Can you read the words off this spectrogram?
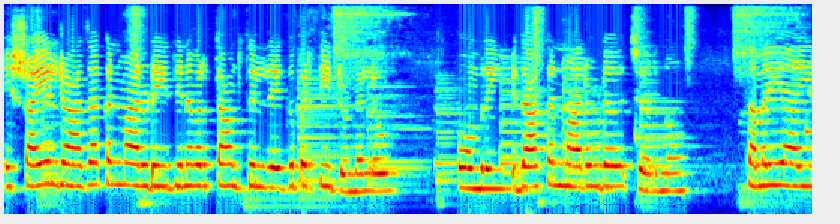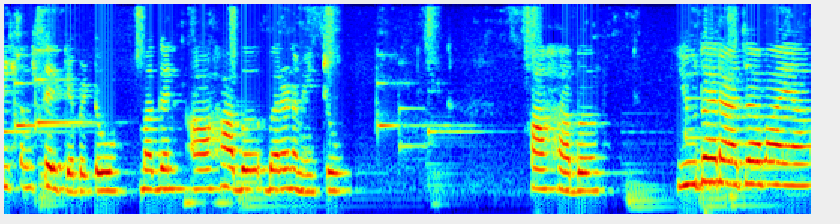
ഇസ്രായേൽ രാജാക്കന്മാരുടെ ദിനവൃത്താന്തത്തിൽ രേഖപ്പെടുത്തിയിട്ടുണ്ടല്ലോ. ഓമ്രി പിതാക്കന്മാരോട് ചേർന്നു. സമരിയായിൽ സംസ്കരിക്കപ്പെട്ടു. മകൻ ആഹാബ് ഭരണമേറ്റു. ആഹാബ് യൂത രാജാവായ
